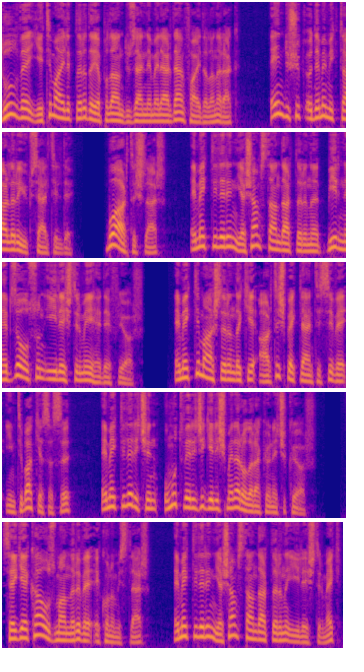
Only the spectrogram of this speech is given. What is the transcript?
Dul ve yetim aylıkları da yapılan düzenlemelerden faydalanarak en düşük ödeme miktarları yükseltildi. Bu artışlar, emeklilerin yaşam standartlarını bir nebze olsun iyileştirmeyi hedefliyor. Emekli maaşlarındaki artış beklentisi ve intibak yasası, emekliler için umut verici gelişmeler olarak öne çıkıyor. SGK uzmanları ve ekonomistler, emeklilerin yaşam standartlarını iyileştirmek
